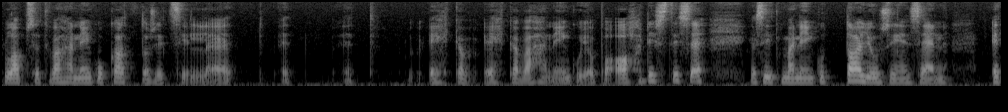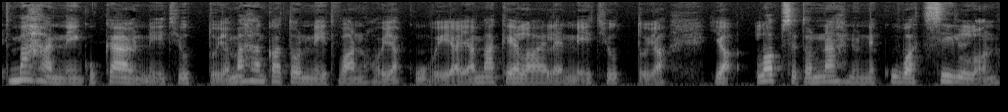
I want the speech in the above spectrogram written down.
lapset vähän niin kuin silleen, että et, et ehkä, ehkä vähän niin kuin jopa ahdisti se. Ja sitten mä niin kuin tajusin sen, että mähän niin kuin käyn niitä juttuja, mähän katon niitä vanhoja kuvia ja mä kelailen niitä juttuja. Ja lapset on nähnyt ne kuvat silloin,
